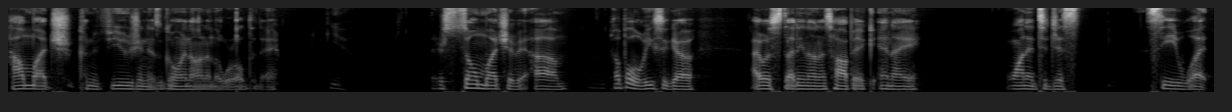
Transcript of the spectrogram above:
how much confusion is going on in the world today? Yeah, there's so much of it. Um, a couple of weeks ago, I was studying on a topic, and I wanted to just see what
